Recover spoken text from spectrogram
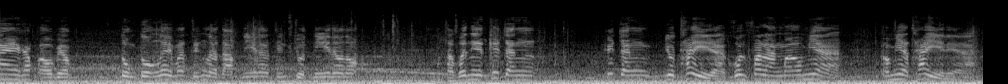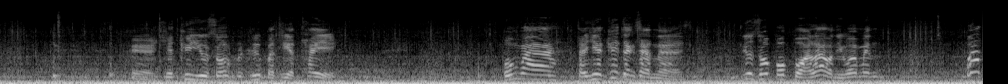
ง่าย ๆ ครับ เอาแบบตรงๆเลยมาถึงระดับนี้แล้วถึงจุดนี้แล้วเนาะถ้าเพิ่นเฮ็ดคือจังคือจังอยู่ไทยอะคนฝรั่งมาเอาเมียเอาเมียไทยเนี่ยเออเฮ็ดคือยูโซคือประเทศไทย ผมว่าถ้าเฮ็ดคือจังสันน่ะยูโซปปอเล่าวนี่ว่ามันบัด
